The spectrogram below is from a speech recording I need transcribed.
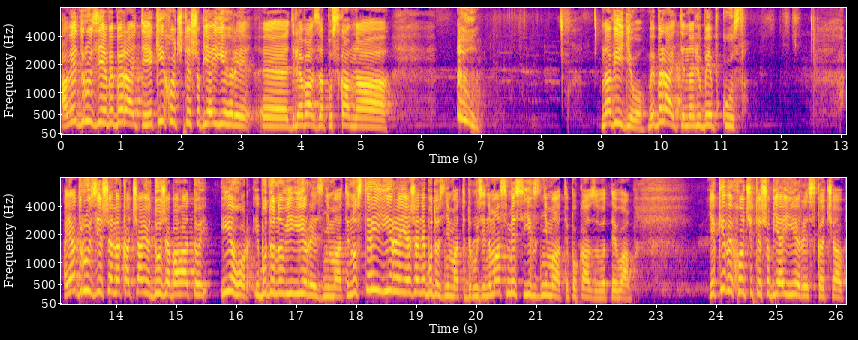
А ви, друзі, вибирайте, які хочете, щоб я ігри е, для вас запускав на, на відео. Вибирайте на будь-який вкус. А я, друзі, ще накачаю дуже багато ігор і буду нові ігри знімати. Ну, старі ігри я вже не буду знімати, друзі. Нема смисл їх знімати, показувати вам. Які ви хочете, щоб я ігри скачав?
